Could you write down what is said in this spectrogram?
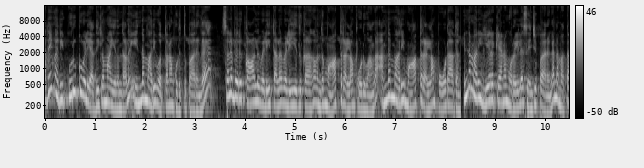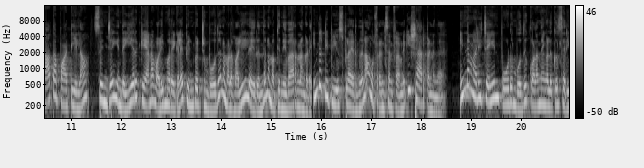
அதே மாதிரி குறுக்கு வலி அதிகமாக இருந்தாலும் இந்த மாதிரி ஒத்தனை கொடுத்து பாருங்க. சில பேர் கால் வலி தலைவலி இதுக்காக வந்து மாத்திரைலாம் போடுவாங்க. அந்த மாதிரி மாத்திரைலாம் போடாத இந்த மாதிரி இயற்கையான முறையில் செஞ்சு பாருங்க. நம்ம தாத்தா பாட்டியெல்லாம் செஞ்ச இந்த இயற்கையான வழிமுறைகளை பின்பற்றும் போது நம்மளை வழியில் இருந்து நமக்கு நிவாரணம் கிடைக்கும். இந்த டிப் யூஸ்ஃபுல்லாக இருந்ததுன்னா உங்கள் ஃப்ரெண்ட்ஸ் அண்ட் ஃபேமிலிக்கு ஷேர் பண்ணுங்க. இந்த மாதிரி செயின் போடும்போது குழந்தைங்களுக்கும் சரி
